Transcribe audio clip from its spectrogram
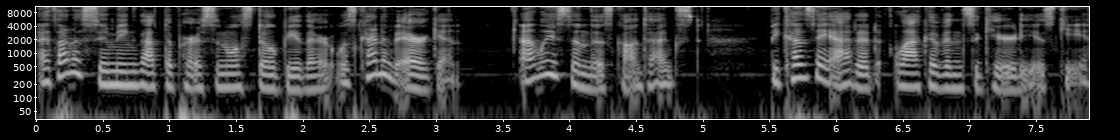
I thought assuming that the person will still be there was kind of arrogant, at least in this context, because they added lack of insecurity is key.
